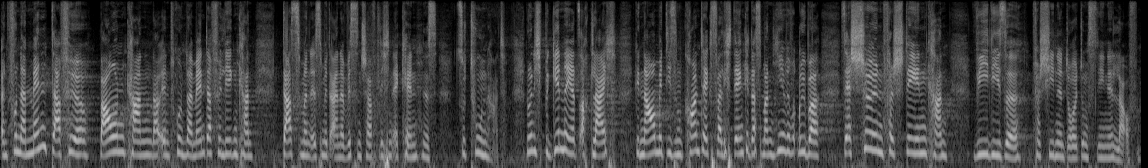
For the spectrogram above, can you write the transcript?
ein Fundament dafür bauen kann, ein Fundament dafür legen kann, dass man es mit einer wissenschaftlichen Erkenntnis zu tun hat. Nun, ich beginne jetzt auch gleich genau mit diesem Kontext, weil ich denke, dass man hierüber sehr schön verstehen kann, wie diese verschiedenen Deutungslinien laufen.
